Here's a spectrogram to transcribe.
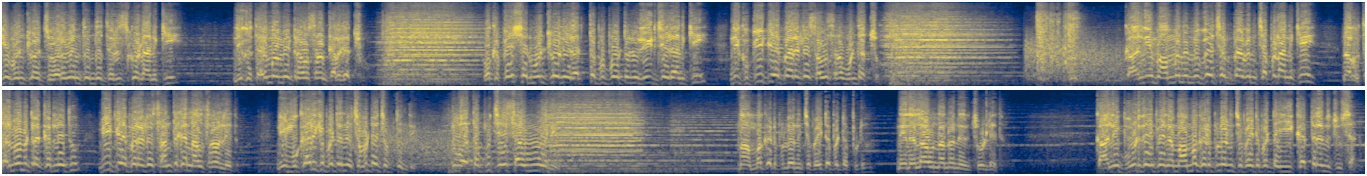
రోగి ఒంట్లో జ్వరం ఎంత ఉందో తెలుసుకోవడానికి నీకు థర్మోమీటర్ అవసరం కలగచ్చు. ఒక పేషెంట్ ఒంట్లోని రక్తపు పోటును రీడ్ చేయడానికి నీకు బీపీ అపారటస్ అవసరం ఉండొచ్చు. కానీ మా అమ్మను నువ్వే చంపావని చెప్పడానికి నాకు థర్మోమీటర్ అక్కర్లేదు బీపీ అపారటస్ అంతకన్నా అవసరం లేదు. నీ ముఖానికి పెట్టిన చెమట చెప్తుంది నువ్వు ఆ తప్పు చేశావు అని. మా అమ్మ కడుపులో నుంచి బయటపడ్డప్పుడు నేను ఎలా ఉన్నానో నేను చూడలేదు. కానీ బూడిదైపోయిన మా అమ్మ కడుపులో నుంచి బయటపడ్డ ఈ కత్తెలను చూశాను.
